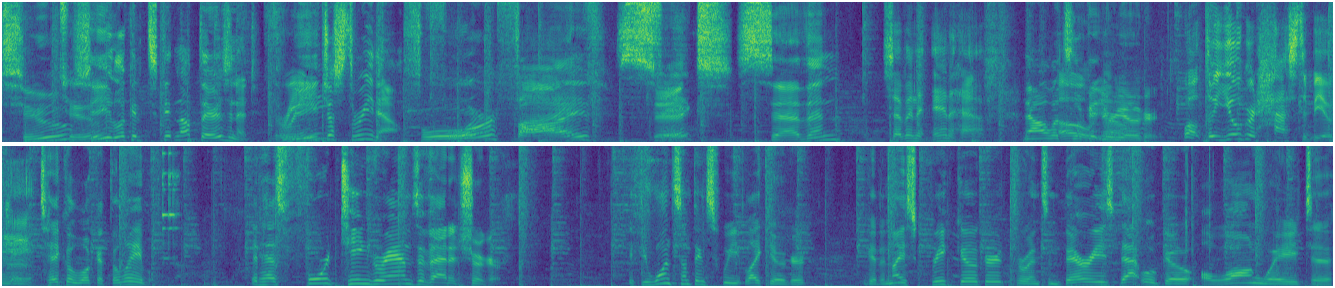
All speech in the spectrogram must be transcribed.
two. two. See, look, it's getting up there, isn't it? Three. just three now. Four, five, six, seven. Seven and a half. Now let's Oh, look at your yogurt. Well, the yogurt has to be okay. Mm, take a look at the label. It has 14 grams of added sugar. If you want something sweet like yogurt, you get a nice Greek yogurt, throw in some berries. That will go a long way to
